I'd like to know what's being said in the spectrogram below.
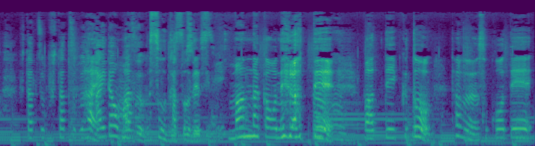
2粒2粒のはい。間をまずカットすそうですするって意味？真ん中を狙ってうんうん。割っていくと、多分そこで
